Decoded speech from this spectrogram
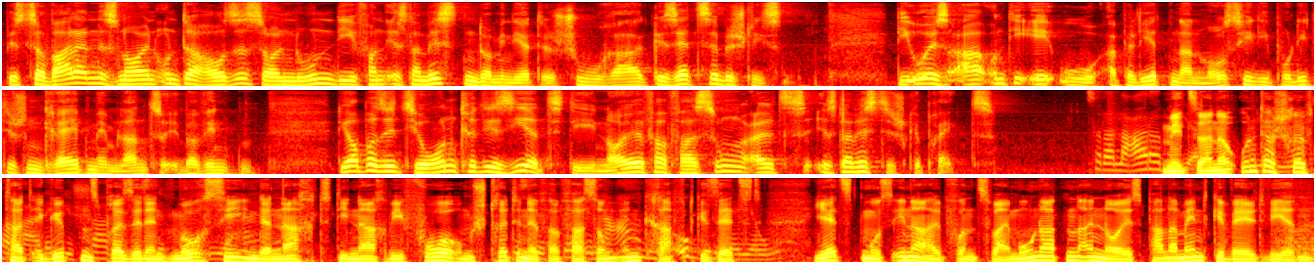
Bis zur Wahl eines neuen Unterhauses soll nun die von Islamisten dominierte Shura Gesetze beschließen. Die USA und die EU appellierten an Morsi, die politischen Gräben im Land zu überwinden. Die Opposition kritisiert die neue Verfassung als islamistisch geprägt. Mit seiner Unterschrift hat Ägyptens Präsident Mursi in der Nacht die nach wie vor umstrittene Verfassung in Kraft gesetzt. Jetzt muss innerhalb von zwei Monaten ein neues Parlament gewählt werden.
